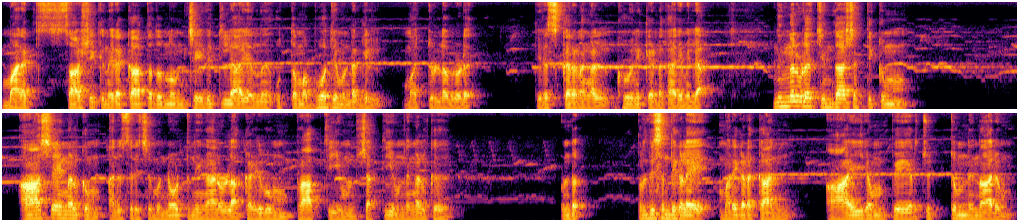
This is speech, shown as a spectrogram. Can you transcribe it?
മനസാക്ഷിക്ക് നിരക്കാത്തതൊന്നും ചെയ്തിട്ടില്ല എന്ന് ഉത്തമ ബോധ്യമുണ്ടെങ്കിൽ മറ്റുള്ളവരുടെ തിരസ്കരണങ്ങൾ ഘോനിക്കേണ്ട കാര്യമില്ല. നിങ്ങളുടെ ചിന്താശക്തിക്കും ആശയങ്ങൾക്കും അനുസരിച്ച് മുന്നോട്ട് നീങ്ങാനുള്ള കഴിവും പ്രാപ്തിയും ശക്തിയും നിങ്ങൾക്ക് ഉണ്ട്. പ്രതിസന്ധികളെ മറികടക്കാൻ ആയിരം പേർ ചുറ്റും നിന്നാലും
